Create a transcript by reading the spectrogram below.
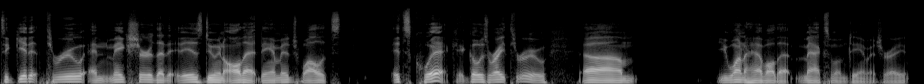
to get it through and make sure that it is doing all that damage while it's it's quick, it goes right through. Um, you want to have all that maximum damage, right?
